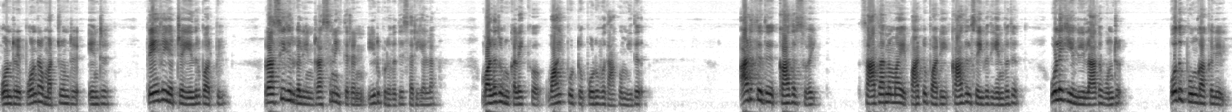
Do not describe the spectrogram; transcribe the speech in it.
ஒன்றை போன்ற மற்றொன்று என்று தேவையற்ற எதிர்பார்ப்பில் ரசிகர்களின் ரசனை திறன் ஈடுபடுவது சரியல்ல. வளரும் கலைக்கு வாய்ப்பூட்டு போடுவதாகும் இது. அடுத்தது காதல் சுவை. சாதாரணமாய் பாட்டு பாடி காதல் செய்வது என்பது உலகியல் இல்லாத ஒன்று. பொது பூங்காக்களில்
